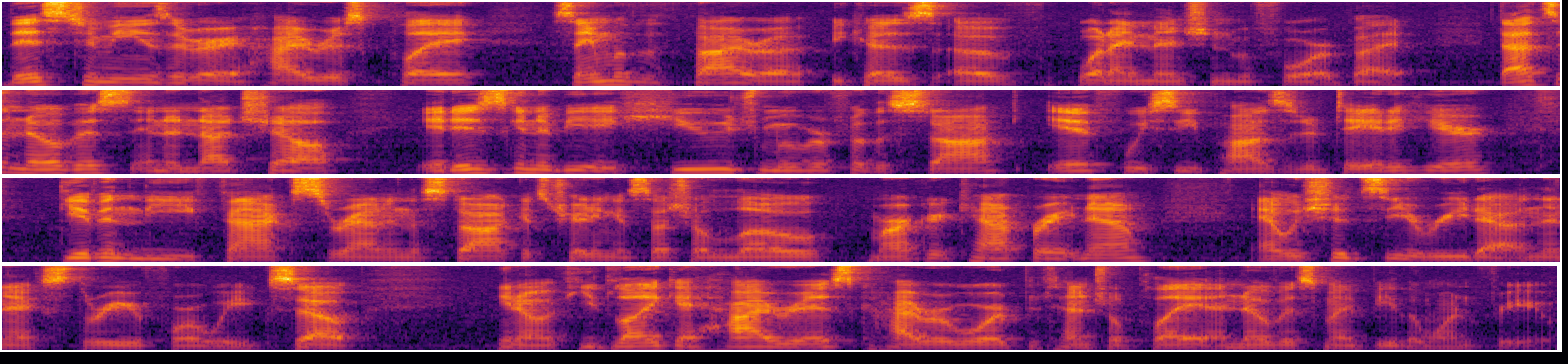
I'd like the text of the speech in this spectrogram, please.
this to me is a very high risk play. Same with Athira because of what I mentioned before. But that's Annovis in a nutshell. It is going to be a huge mover for the stock if we see positive data here. Given the facts surrounding the stock, it's trading at such a low market cap right now, and we should see a readout in the next three or four weeks. So, you know, if you'd like a high risk, high reward potential play, Annovis might be the one for you.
